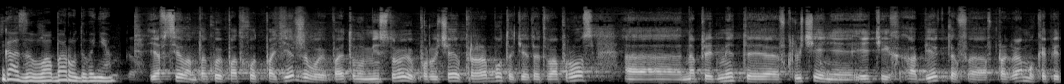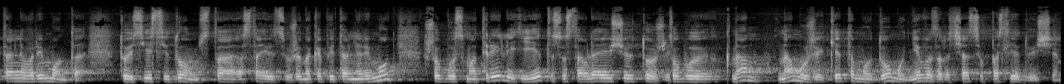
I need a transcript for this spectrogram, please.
газового оборудования. Я в целом такой подход поддерживаю, поэтому Минстрою поручаю проработать этот вопрос э, на предмет э, включения этих объектов э, в программу капитального ремонта. То есть, если дом ставится уже на капитальный ремонт, чтобы смотрели и эту составляющую тоже чтобы к нам, нам уже к этому дому не возвращаться в последующем.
